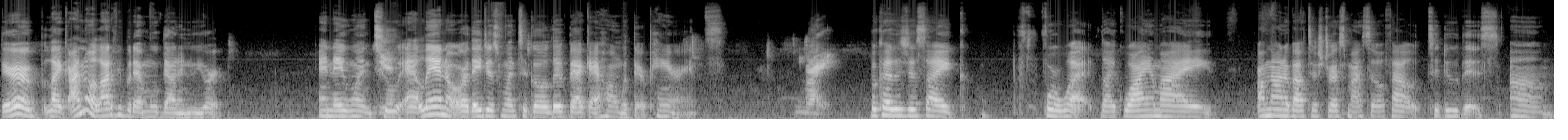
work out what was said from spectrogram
there are like i know a lot of people that moved out in new york and they went to atlanta or they just went to go live back at home with their parents Right. because it's just like for what like why am i i'm not about to stress myself out to do this um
